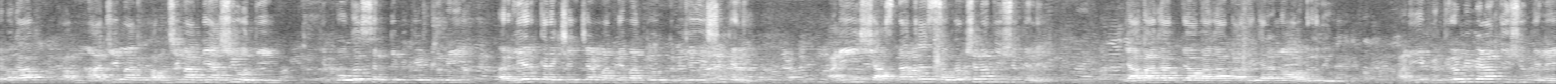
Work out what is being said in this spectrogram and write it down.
हे बघा माझी माग आमची मागणी अशी होती की बोगस सर्टिफिकेट तुम्ही अर्लियर करेक्शनच्या माध्यमातून तुम्ही जे इश्यू केले आणि शासनाच्या संरक्षणात इश्यू केले. या भागात त्या भागात अधिकाऱ्यांना ऑर्डर देऊ. आणि विक्रमी वेळात इश्यू केले.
